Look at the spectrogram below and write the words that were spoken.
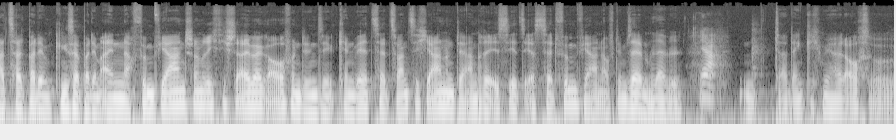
hat's halt bei dem, ging es halt bei dem einen nach fünf Jahren schon richtig steil bergauf und den kennen wir jetzt seit 20 Jahren und der andere ist jetzt erst seit fünf Jahren auf demselben Level. Ja. Und da denke ich mir halt auch so,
